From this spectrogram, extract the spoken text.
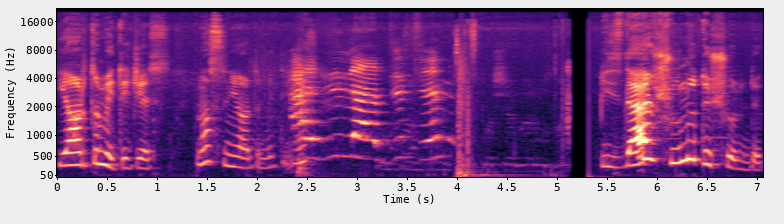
yardım edeceğiz. Nasıl yardım edeceğiz? Bizler şunu düşündük.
